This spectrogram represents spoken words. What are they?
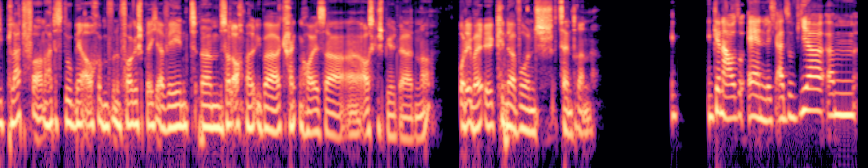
die Plattform, hattest du mir auch im, im Vorgespräch erwähnt, ähm, soll auch mal über Krankenhäuser äh, ausgespielt werden, ne? Oder über äh, Kinderwunschzentren. Genau, so ähnlich. Also wir, ähm,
